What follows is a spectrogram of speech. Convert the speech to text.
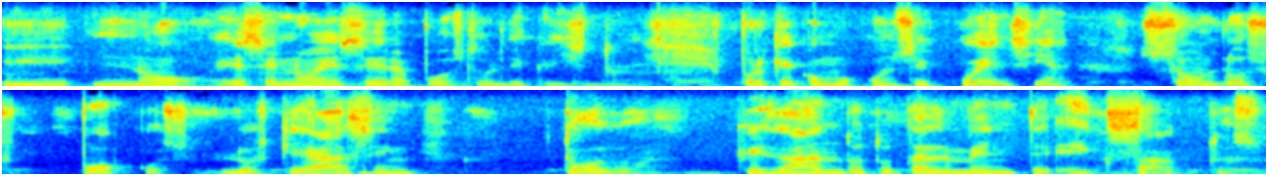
Y no, ese no es ser apóstol de Cristo, porque como consecuencia son los pocos los que hacen todo, quedando totalmente exactos,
